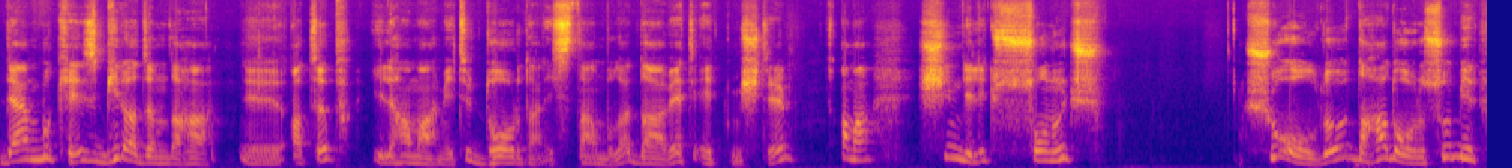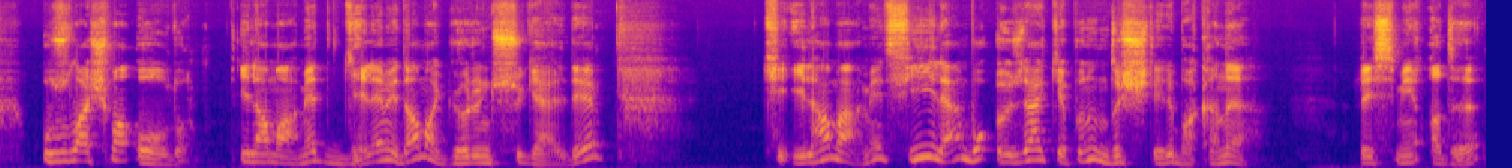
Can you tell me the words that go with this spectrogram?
Den bu kez bir adım daha e, atıp İlham Ahmet'i doğrudan İstanbul'a davet etmişti. Ama şimdilik sonuç şu oldu. Daha doğrusu bir uzlaşma oldu. İlham Ahmet gelemedi ama görüntüsü geldi. Ki İlham Ahmet fiilen bu özel yapının Dışişleri Bakanı resmi adı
